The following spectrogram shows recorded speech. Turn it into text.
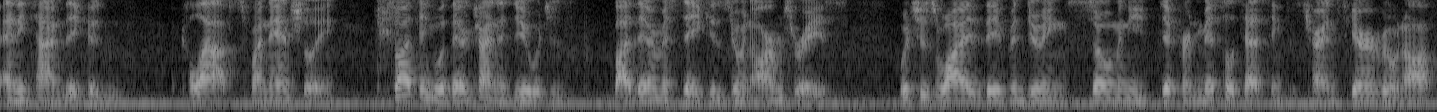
anytime they could collapse financially. So I think what they're trying to do, which is by their mistake, is doing arms race, which is why they've been doing so many different missile testing to try and scare everyone off.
